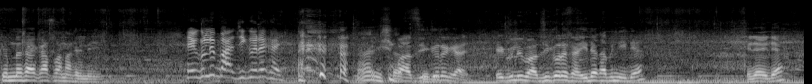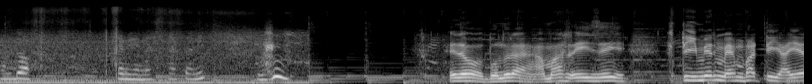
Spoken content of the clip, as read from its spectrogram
কেমনে খায় কাঁচা না খাইলে? এগুলি বাজি করে খাই ভাজি করে খাই এগুলি ভাজি করে খাই এটা খাবি নি এটা? এটা এটা? দো। খাবি নি। এই দেখো বন্ধুরা আমার এই যে টিমের মেম্বারটি আইয়া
